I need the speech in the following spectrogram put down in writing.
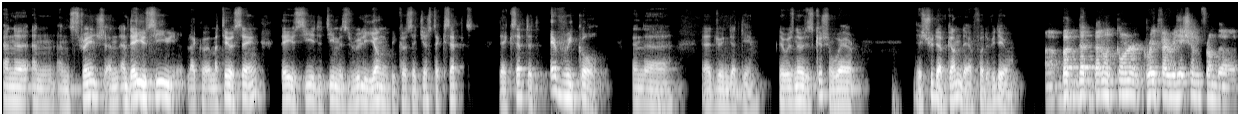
and uh, and and strange and and there you see like uh, Matteo saying there you see the team is really young because they just accept they accepted every call and uh, uh, during that game there was no discussion where they should have gone there for the video. Uh, but that penalty corner, great variation from the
